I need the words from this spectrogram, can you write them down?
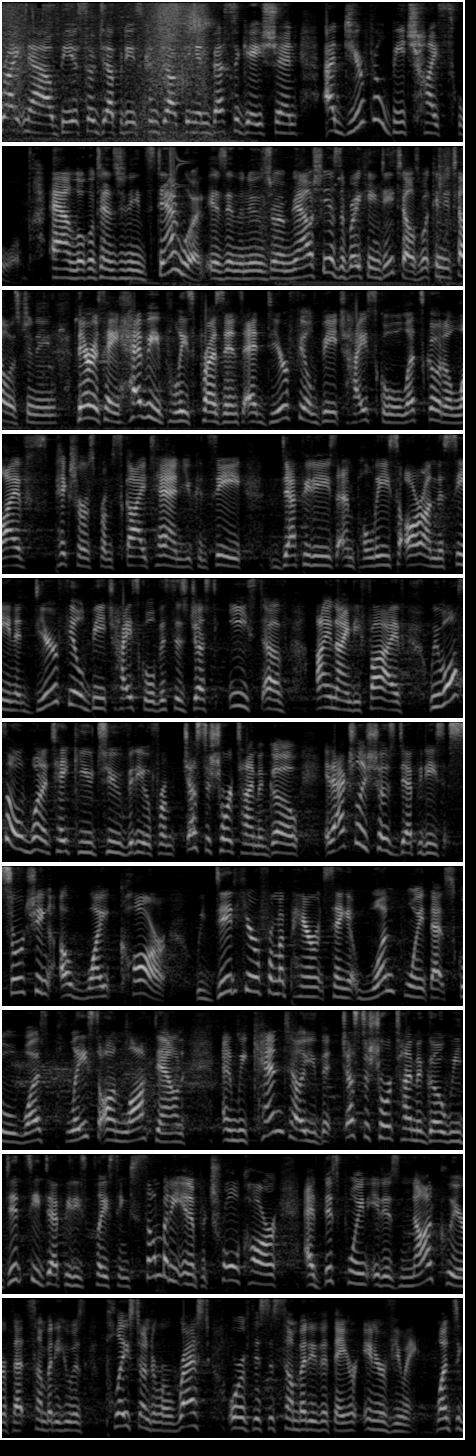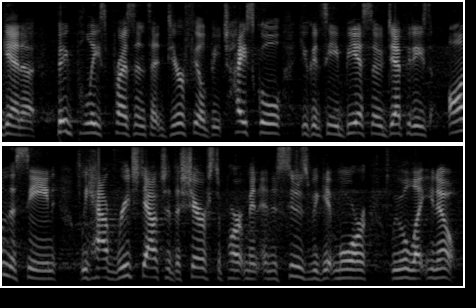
right now, BSO deputies conducting investigation at Deerfield Beach High School. And local 10's Janine Stanwood is in the newsroom now. She has the breaking details. What can you tell us, Janine? There is a heavy police presence at Deerfield Beach High School. Let's go to live pictures from Sky 10. You can see deputies and police are on the scene at Deerfield Beach High School. This is just east of I-95. We also want to take you to video from just a short time ago. It actually shows deputies searching a white car. We did hear from a parent saying at one point that school was placed on lockdown, and we can tell you that just a short time ago, we did see deputies placing somebody in a patrol car. At this point, it is not clear if that's somebody who is placed under arrest or if this is somebody that they are interviewing. Once again, a big police presence at Deerfield Beach High School. You can see BSO deputies on the scene. We have reached out to the sheriff's department, and as soon as we get more, we will let you know.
